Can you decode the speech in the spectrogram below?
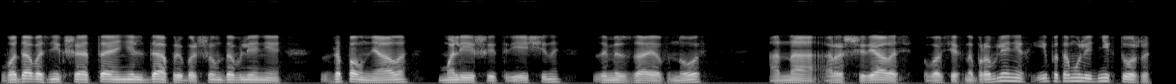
Вода, возникшая от таяния льда при большом давлении, заполняла малейшие трещины, замерзая вновь. Она расширялась во всех направлениях, и потому ледник тоже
